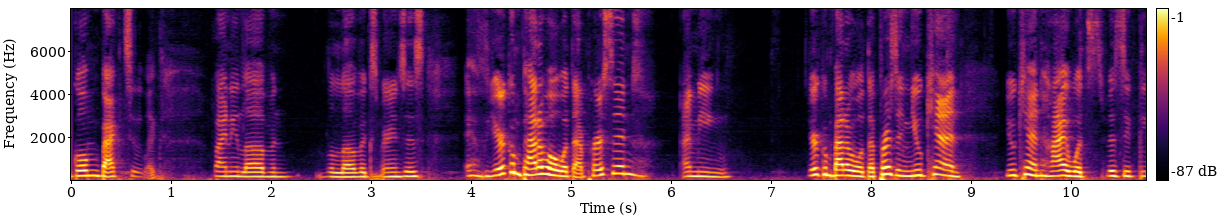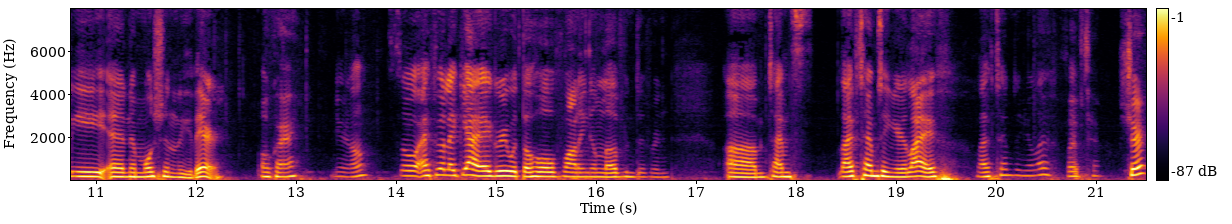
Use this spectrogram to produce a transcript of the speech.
going back to like finding love and the love experiences, if you're compatible with that person, I mean, you're compatible with that person. You can you can hide what's physically and emotionally there. okay You know. So I feel like yeah, I agree with the whole falling in love in different um times, lifetimes in your life, lifetimes in your life. lifetime Sure.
